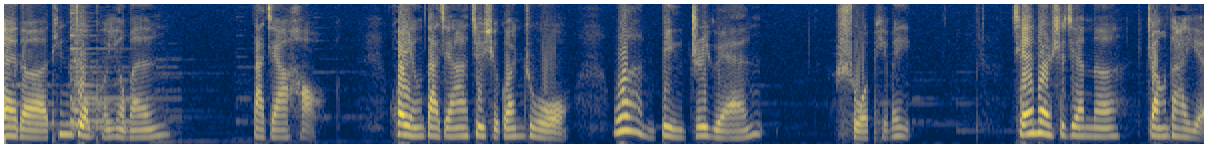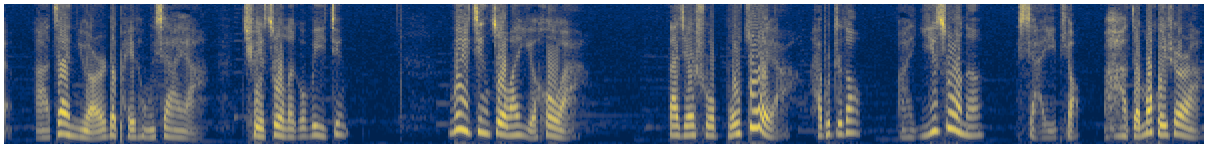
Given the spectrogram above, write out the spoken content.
爱的听众朋友们，大家好！欢迎大家继续关注《万病之源说脾胃》。前一段时间呢，张大爷啊，在女儿的陪同下呀，去做了个胃镜。胃镜做完以后啊，大家说不做呀还不知道啊，一做呢吓一跳啊，怎么回事啊？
